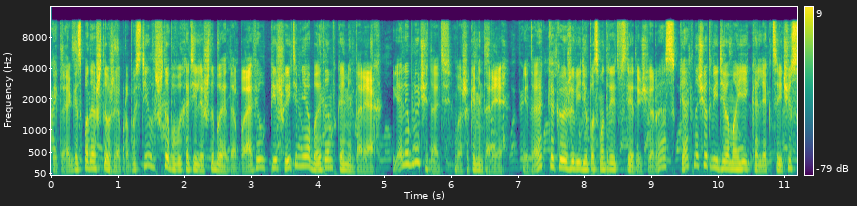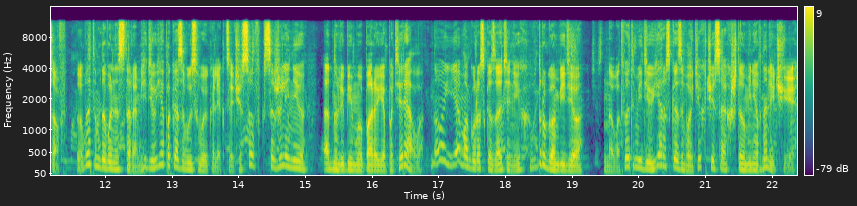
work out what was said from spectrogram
Итак, господа, что же я пропустил? Что бы вы хотели, чтобы я добавил, пишите мне об этом в комментариях. Я люблю читать ваши комментарии. Итак, какое же видео посмотреть в следующий раз? Как насчет видео моей коллекции часов? В этом довольно старом видео я показываю свою коллекцию часов. К сожалению, одну любимую пару я потерял, но я могу рассказать о них в другом видео. Но вот в этом видео я рассказываю о тех часах, что у меня в наличии.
